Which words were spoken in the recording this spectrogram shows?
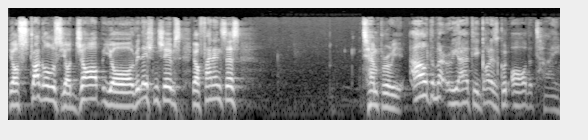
your struggles, your job, your relationships, your finances, temporary. Ultimate reality, God is good all the time.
